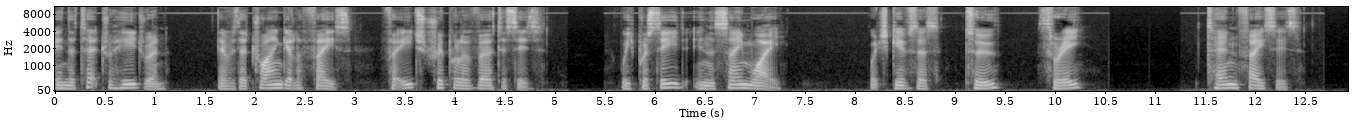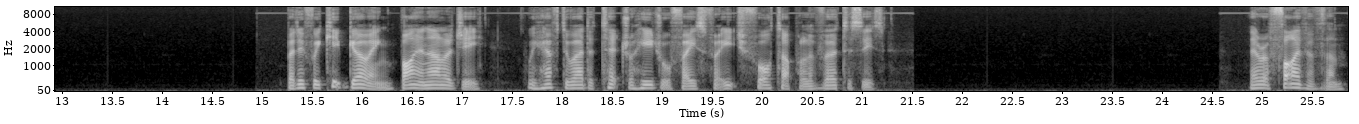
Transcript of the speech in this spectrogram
In the tetrahedron, there is a triangular face for each triple of vertices. We proceed in the same way, which gives us 2, 3, 10 faces. But if we keep going, by analogy, we have to add a tetrahedral face for each fourtuple of vertices. There are five of them.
